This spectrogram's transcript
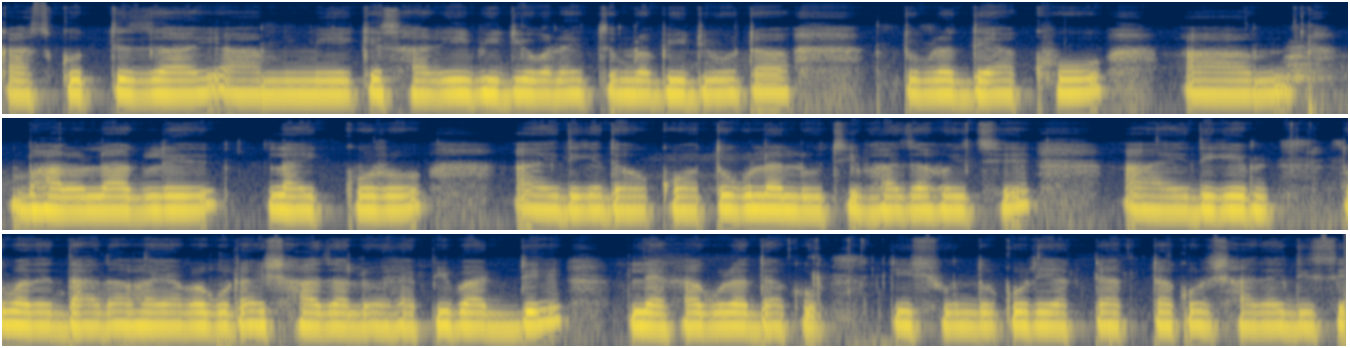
কাজ করতে যায়। আমি মেয়েকে সারিয়ে ভিডিও বানাই, তোমরা ভিডিওটা তোমরা দেখো। ভালো লাগলে লাইক করো। আর এদিকে দেখো কতগুলা লুচি ভাজা হয়েছে। আর এদিকে তোমাদের দাদা ভাই আবার গোটাই সাজালো হ্যাপি বার্থডে লেখাগুলো দেখো, কি সুন্দর করে একটা একটা করে সাজাই দিছে,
